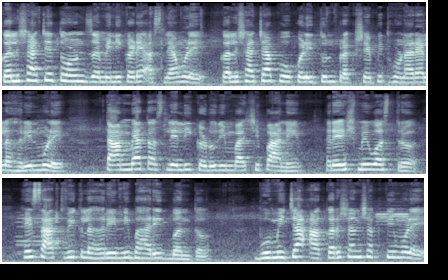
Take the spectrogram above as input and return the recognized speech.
कलशाचे तोंड जमिनीकडे असल्यामुळे कलशाच्या पोकळीतून प्रक्षेपित होणाऱ्या लहरींमुळे तांब्यात असलेली कडुलिंबाची पाने रेशमी वस्त्र हे सात्विक लहरींनी भारीत बनतं. भूमीच्या आकर्षण शक्तीमुळे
